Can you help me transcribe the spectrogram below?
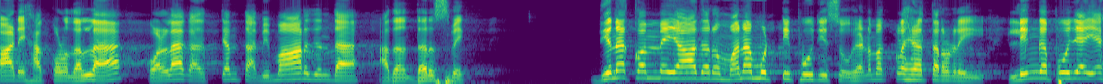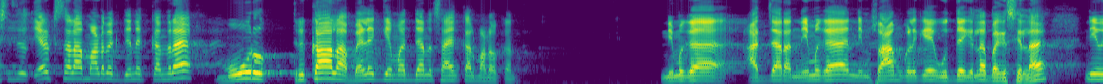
ಮಾಡಿ ಹಾಕ್ಕೊಳ್ಳೋದಲ್ಲ ಕೊಳ್ಳಾಗ ಅತ್ಯಂತ ಅಭಿಮಾನದಿಂದ ಅದನ್ನು ಧರಿಸ್ಬೇಕು. ದಿನಕ್ಕೊಮ್ಮೆಯಾದರೂ ಮನ ಮುಟ್ಟಿ ಪೂಜಿಸು. ಹೆಣ್ಮಕ್ಳು ಹೇಳ್ತಾರ ನೋಡ್ರಿ, ಲಿಂಗ ಪೂಜೆ ಎಷ್ಟು ಎಷ್ಟು ಸಲ ಮಾಡ್ಬೇಕು ದಿನಕ್ಕಂದ್ರೆ? ಮೂರು ತ್ರಿಕಾಲ, ಬೆಳಗ್ಗೆ, ಮಧ್ಯಾಹ್ನ, ಸಾಯಂಕಾಲ ಮಾಡ್ಬೇಕಂತ. ನಿಮ್ಗೆ ಅಜ್ಜಾರ, ನಿಮ್ಗೆ ನಿಮ್ಮ ಸ್ವಾಮಿಗಳಿಗೆ ಉದ್ಯೋಗಿಲ್ಲ ಬಗೆಸಿಲ್ಲ. ನೀವು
